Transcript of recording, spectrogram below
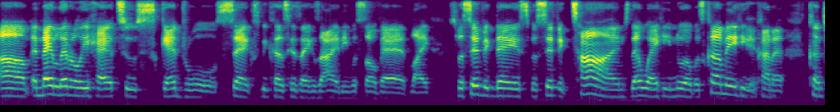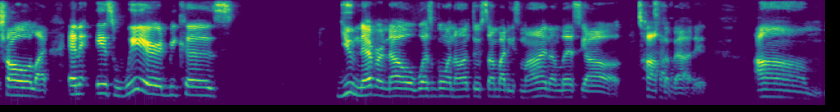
um, and they literally had to schedule sex because his anxiety was so bad. Like specific days, specific times. That way he knew it was coming. He yeah. could kind of control like and it's weird because you never know what's going on through somebody's mind unless y'all talk, talk about, about it. it. Um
